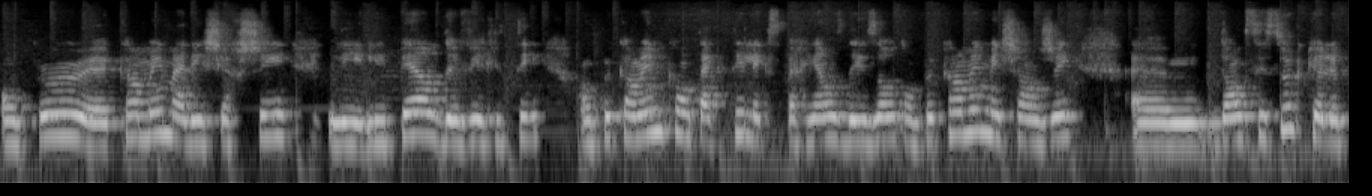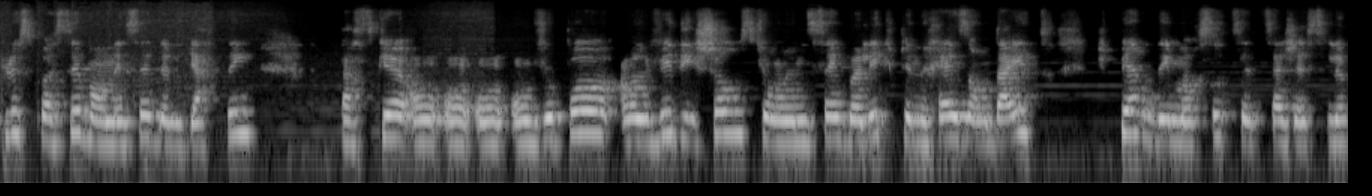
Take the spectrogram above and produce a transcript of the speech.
on peut euh, quand même aller chercher les, les, perles de vérité. On peut quand même contacter l'expérience des autres. On peut quand même échanger. Donc, c'est sûr que le plus possible, on essaie de le garder parce qu'on ne veut pas enlever des choses qui ont une symbolique puis une raison d'être, puis perdre des morceaux de cette sagesse-là.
